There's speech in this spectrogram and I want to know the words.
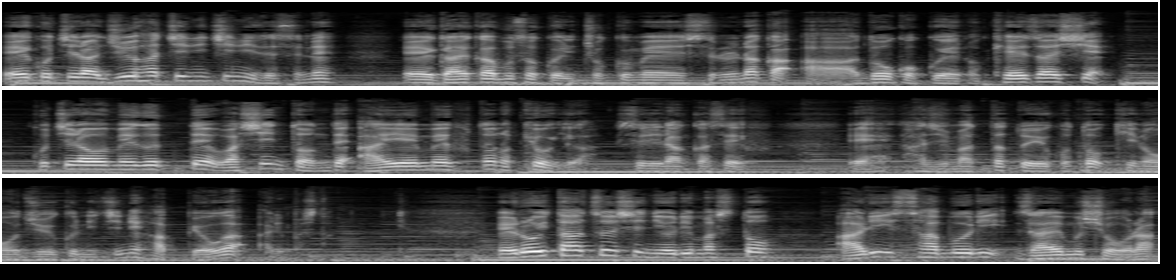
えーこちら18日にですね、えー外貨不足に直面する中、同国への経済支援、こちらをめぐってワシントンで IMF との協議がスリランカ政府、えー始まったということ、昨日19日に発表がありました。えーロイター通信によりますと、アリ・サブリ財務省ら、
